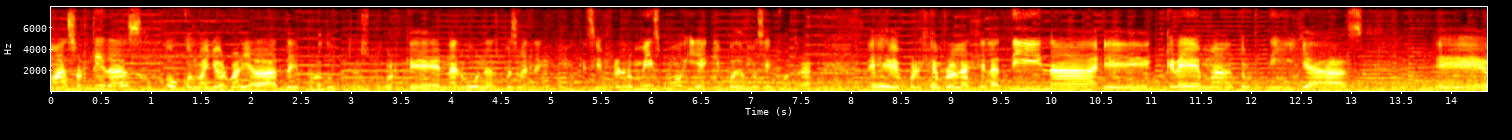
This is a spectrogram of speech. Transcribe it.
más surtidas o con mayor variedad de productos porque en algunas pues venden como que siempre lo mismo y aquí podemos encontrar eh, por ejemplo la gelatina, eh, crema, tortillas, eh,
